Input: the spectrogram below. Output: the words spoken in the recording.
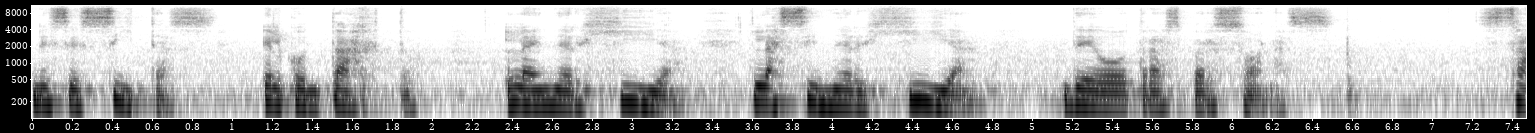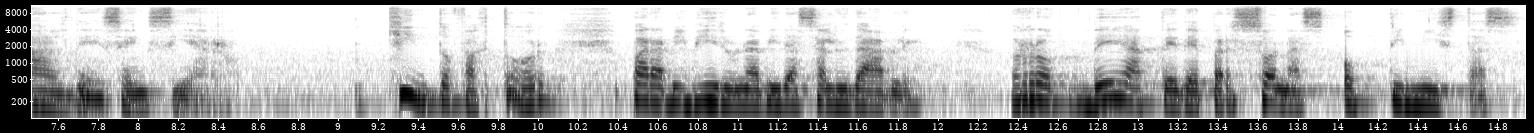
necesitas el contacto, la energía, la sinergia de otras personas. Sal de ese encierro. Quinto factor para vivir una vida saludable. Rodéate de personas optimistas.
